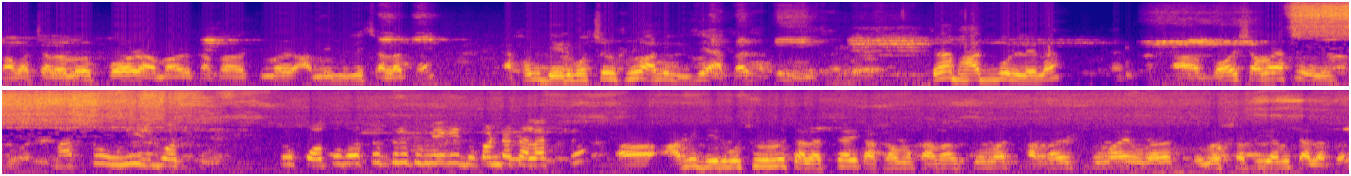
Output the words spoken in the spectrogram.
বাবা চালানোর পর আমার কাকা কাকিমার আমি মিলে চালাতাম। এখন দেড় বছর হলো আমি নিজে একার হাতে নিজে চালাই। ভাত বললে না? আর বয়স আমার এখন উনিশ বছর। মাত্র উনিশ বছর। তো কত বছর ধরে তুমি এই দোকানটা চালাচ্ছ? আমি দেড় বছর হলো চালাচ্ছি। আর কাকা কাকা থাকার সময় ওনারা ওনার সাথেই আমি চালাতাম।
